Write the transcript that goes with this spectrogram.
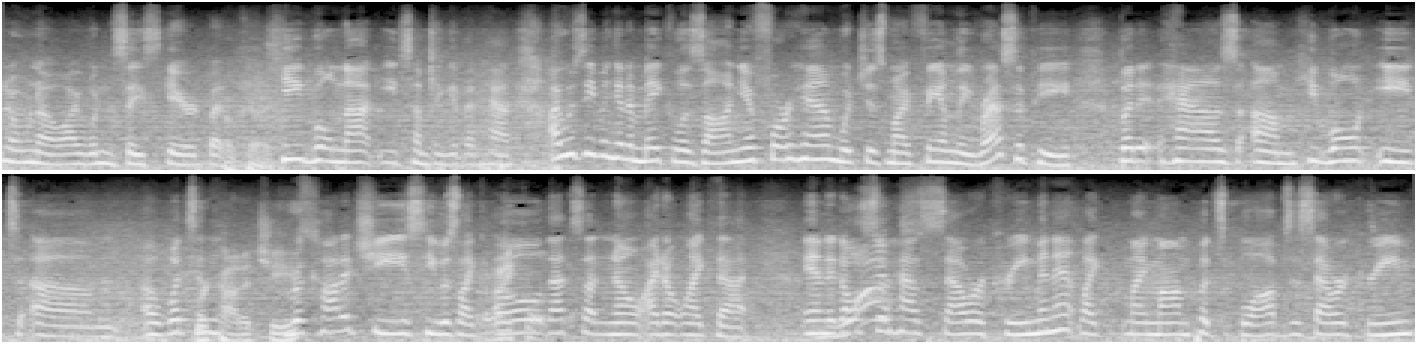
don't know. I wouldn't say scared, but Okay. he will not eat something if it has. I was even going to make lasagna for him, which is my family recipe, but it has. Um, he won't eat. Um, uh, what's in- Ricotta cheese? Ricotta cheese. He was like, "Oh, that's a no. I don't like that." And it also has sour cream in it. Like my mom puts blobs of sour cream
